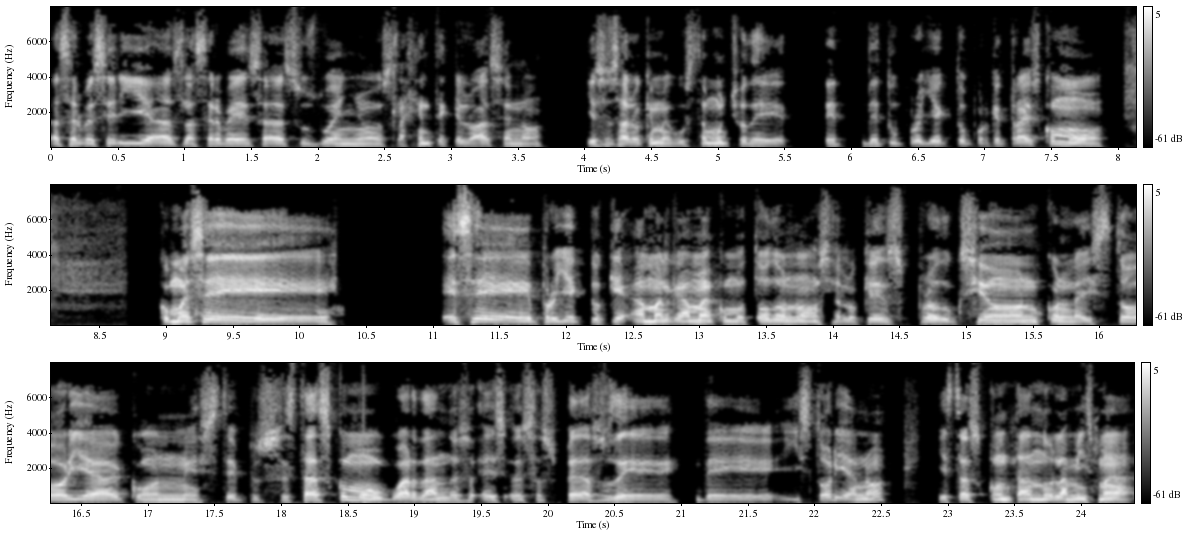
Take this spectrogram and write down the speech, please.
las cervecerías, las cervezas, sus dueños, la gente que lo hace, ¿no? Y eso es algo que me gusta mucho de, de, de tu proyecto, porque traes como como ese ese proyecto que amalgama como todo, ¿no? O sea, lo que es producción, con la historia, con este, pues estás como guardando esos, pedazos de, de, historia, ¿no? Y estás contando la misma,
